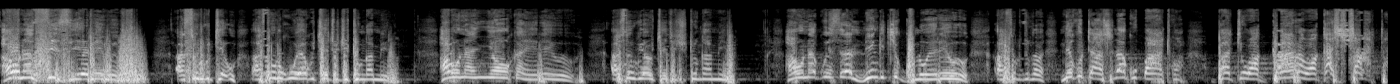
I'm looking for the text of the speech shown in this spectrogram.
Hauna zizi here iwewe? Asi uri kuuya kuchechi uchitungamira. Hauna nyoka here iwewe? Asi uri kuuya kuchechi uchitungamira. Hauna kuisira nhingi chiguno here iwewe? Asi kutungamira. Nekuti hazvina kubatwa but wagara wakashata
